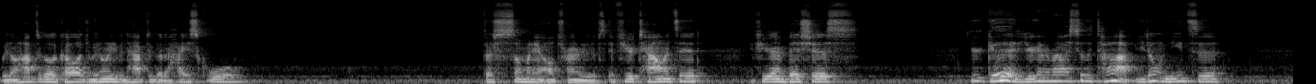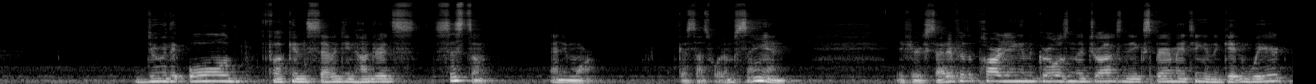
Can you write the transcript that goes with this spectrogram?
We don't have to go to college. We don't even have to go to high school. There's so many alternatives. If you're talented, if you're ambitious, you're good. You're going to rise to the top. You don't need to do the old fucking 1700s system anymore. Guess that's what I'm saying. If you're excited for the partying and the girls and the drugs and the experimenting and the getting weird,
